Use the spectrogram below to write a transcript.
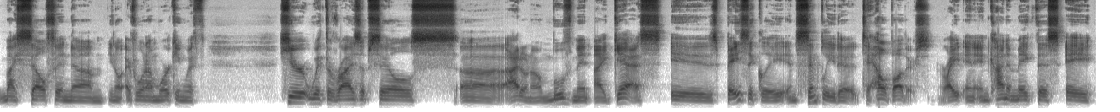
myself and um, you know everyone I'm working with here with the rise up sales uh, i don't know movement i guess is basically and simply to, to help others right? And, and kind of make this a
